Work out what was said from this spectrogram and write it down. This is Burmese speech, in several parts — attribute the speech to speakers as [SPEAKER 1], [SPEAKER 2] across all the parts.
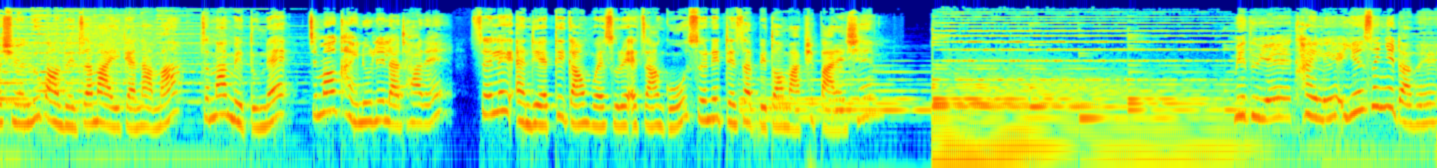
[SPEAKER 1] ကျမပျော်ရွှင်လူပေါင်းတွင်ကျမ၏ကဏ္ဍမှာကျမမေသူနဲ့
[SPEAKER 2] ကျမခိုင်တို့လေ့လာထားတဲ့
[SPEAKER 1] ဆဲလိတ်အန်ဒီရဲ့တိတ်ကောင်းပွဲဆိုတဲ့အကြောင်းကိုဆွေးနွေးတင်ဆက်ပေးသွားမှာဖြစ်ပါတယ်ရှင်
[SPEAKER 2] မေသူရဲ့ခိုင်လေအရင်စိတ်ညစ်တာပဲ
